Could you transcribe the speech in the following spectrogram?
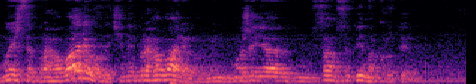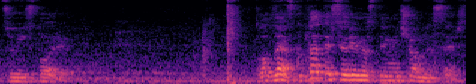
Ми ж це проговарювали чи не проговарювали? Може я сам собі накрутив цю історію. Лобнес, куди ти все время з тим м'ячом несешся?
